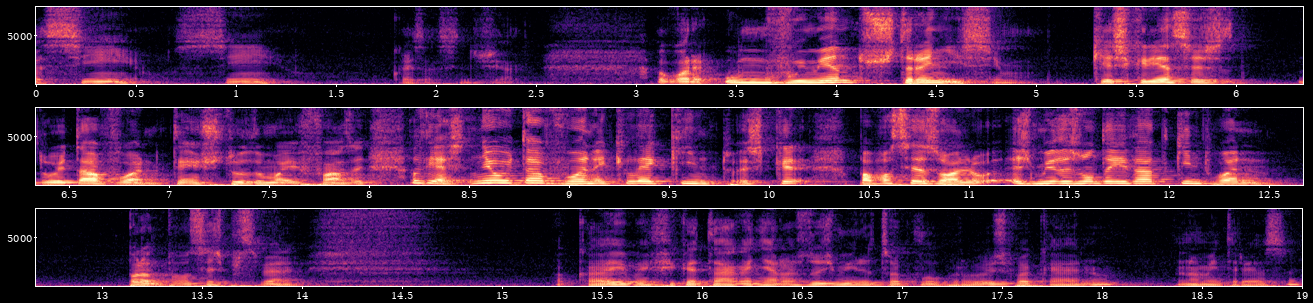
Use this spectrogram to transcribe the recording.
assim, assim, coisa assim do género. Agora, o movimento estranhíssimo que as crianças do oitavo ano que têm estudo meio fazem, aliás, nem é oitavo ano, aquilo é quinto. As, para vocês olham, as miúdas não têm idade de quinto ano. Pronto, para vocês perceberem. Ok, o Benfica está a ganhar aos 2 minutos ao Clube Bruges, bacana. Não me interessa.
